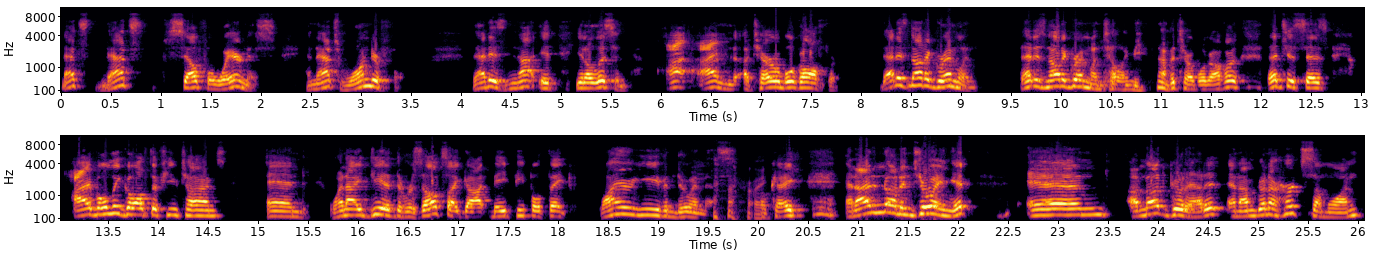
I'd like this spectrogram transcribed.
That's that's self-awareness and that's wonderful. That is not it. You know, listen, I, I'm a terrible golfer. That is not a gremlin. That is not a gremlin telling me I'm a terrible golfer. That just says I've only golfed a few times. And when I did, the results I got made people think, why are you even doing this? right. Okay. And I'm not enjoying it. And I'm not good at it. And I'm going to hurt someone.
